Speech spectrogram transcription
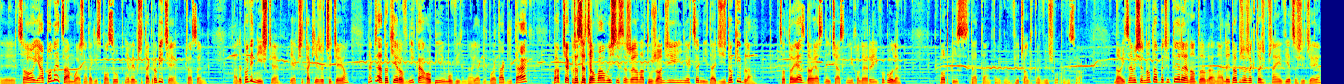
y, co ja polecam właśnie w taki sposób. Nie wiem, czy tak robicie czasem, ale powinniście, jak się takie rzeczy dzieją. Napisała do kierownika obi i mówi, no jak już była tak i tak, babcia krosetowa myśli sobie, że ona tu rządzi i nie chce mi dać iść do kibla. Co to jest do jasnej, ciasnej cholery i w ogóle. Podpis, data tego, wieczątka wyszło, wysłała. No i co myślę, no to będzie tyle, no dobra, no ale dobrze, że ktoś przynajmniej wie, co się dzieje.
